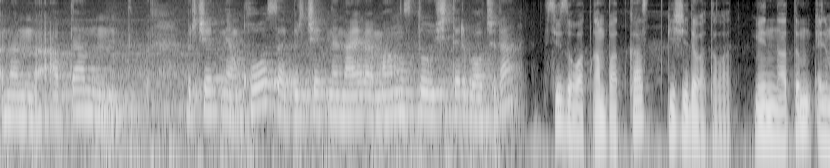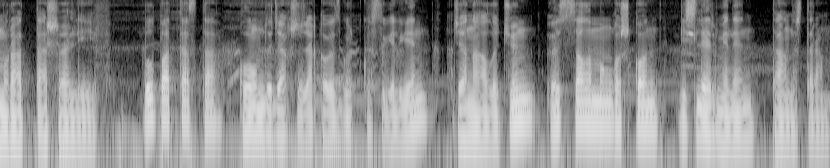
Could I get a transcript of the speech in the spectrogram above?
анан абдан бир четинен кооз а бир четинен аябай маңыздуу иштер болчу да. Сиз угуп аткан подкаст киши деп аталат. Менин атым элмурат ашыралиев бул подкастта коомду жакшы жакка өзгөрткүсү келген жана ал үчүн өз салымын кошкон кишилер менен тааныштырам.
